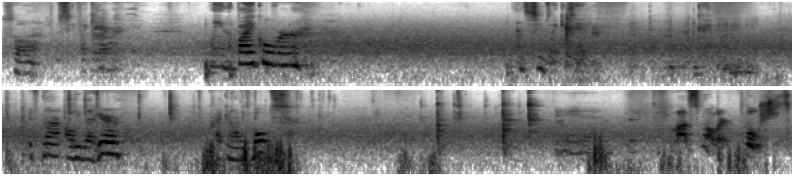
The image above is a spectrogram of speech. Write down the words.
So, let's see if I can lean the bike over. That seems like it's it. Okay. If not, I'll leave that here. Cracking all these bolts. a smaller oh, bullshits.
